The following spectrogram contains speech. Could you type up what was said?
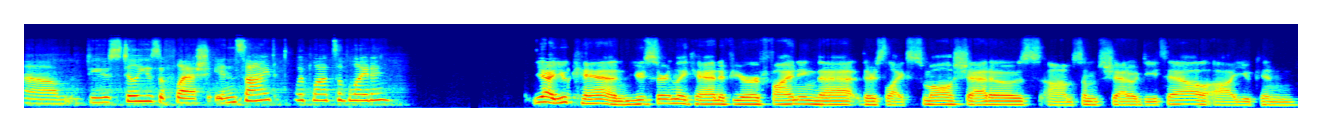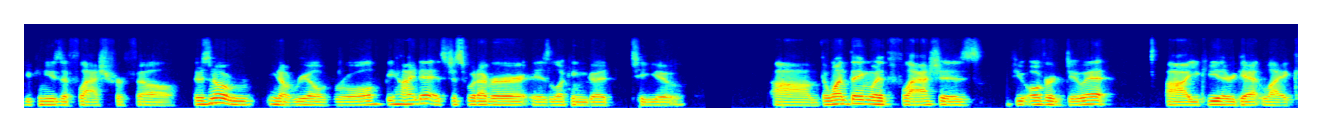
Um, do you still use a flash inside with lots of lighting? Yeah, you can. You certainly can. If you're finding that there's like small shadows, um, some shadow detail, uh, you can you can use a flash for fill. There's no you know real rule behind it. It's just whatever is looking good to you. Um, the one thing with flash is if you overdo it, uh, you could either get like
